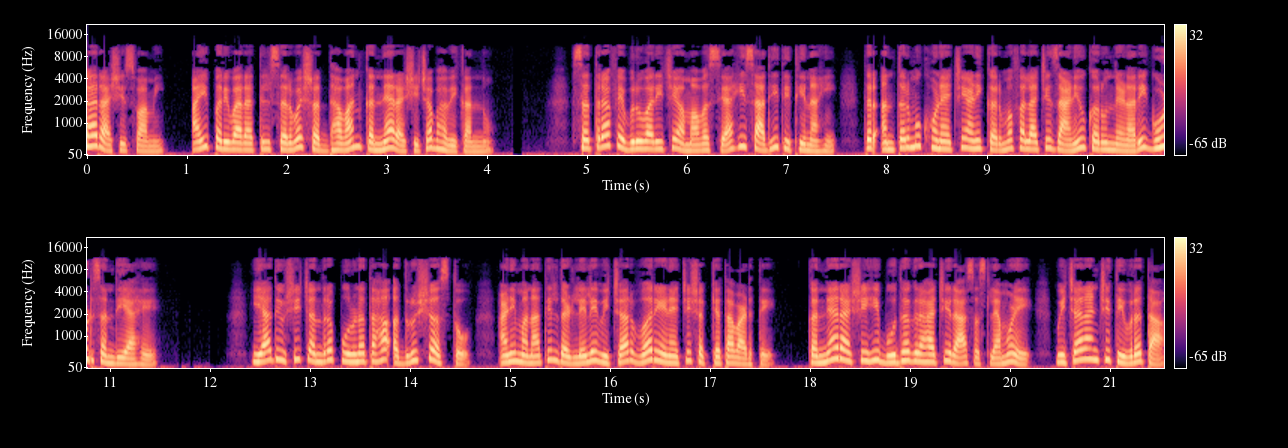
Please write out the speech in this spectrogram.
नमस्कार राशीस्वामी. आई परिवारातील सर्व श्रद्धावान कन्या राशीच्या भाविकांनो. सतरा फेब्रुवारीची अमावस्या ही साधी तिथी नाही तर अंतर्मुख होण्याची आणि कर्मफलाची जाणीव करून देणारी गूढ संधी आहे. या दिवशी चंद्र पूर्णतः अदृश्य असतो आणि मनातील दडलेले विचार वर येण्याची शक्यता वाढते. कन्या राशी ही बुधग्रहाची रास असल्यामुळे विचारांची तीव्रता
